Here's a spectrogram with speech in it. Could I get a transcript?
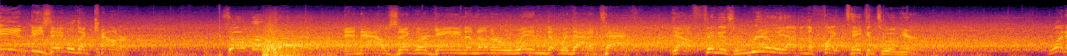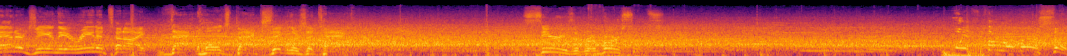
And he's able to counter. Super kick. And now Ziggler gaining another wind with that attack. Yeah, Finn is really having the fight taken to him here. What energy in the arena tonight. That holds back Ziggler's attack. Series of reversals. With the reversal.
